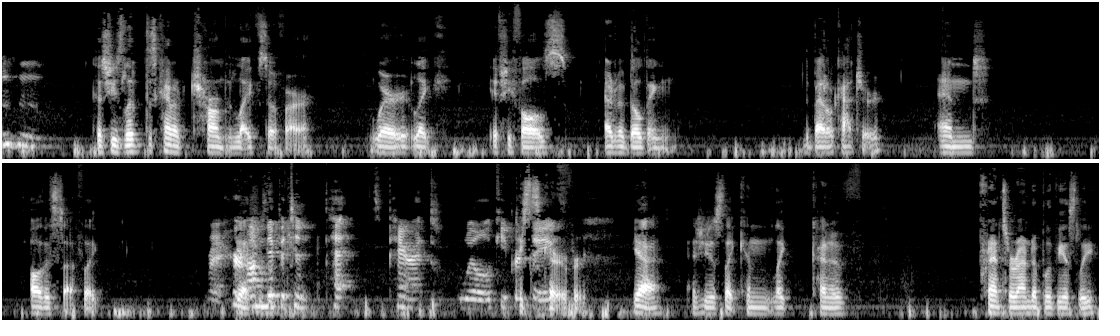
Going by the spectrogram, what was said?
mm-hmm. because she's lived this kind of charmed life so far, where like if she falls out of a building, the battle catcher, and all this stuff like right. Her Yeah, omnipotent pet parent will keep her safe. care of her. Yeah, and she just like can like kind of prance around obliviously.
